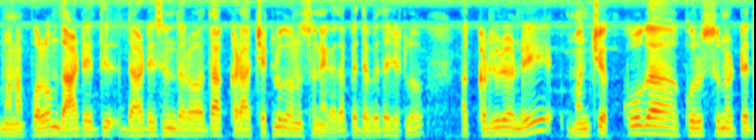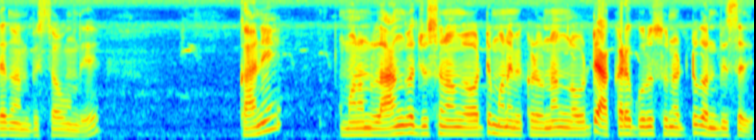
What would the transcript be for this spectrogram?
మన పొలం దాటే దాటేసిన తర్వాత అక్కడ చెట్లు కనుస్తున్నాయి కదా పెద్ద పెద్ద చెట్లు. అక్కడ చూడండి మంచు ఎక్కువగా కురుస్తున్నట్టయితే కనిపిస్తూ ఉంది. కానీ మనం లాంగ్లో చూస్తున్నాం కాబట్టి మనం ఇక్కడ ఉన్నాం కాబట్టి అక్కడ కురుస్తున్నట్టు కనిపిస్తుంది.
